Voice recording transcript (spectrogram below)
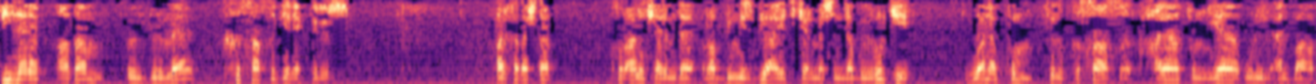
Bilerek adam öldürme, kısası gerektirir. Arkadaşlar, Kur'an-ı Kerim'de Rabbimiz bir ayet-i kerimesinde buyurur ki وَلَكُمْ fil الْقِصَاصِ hayatun ya ulil elbab.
